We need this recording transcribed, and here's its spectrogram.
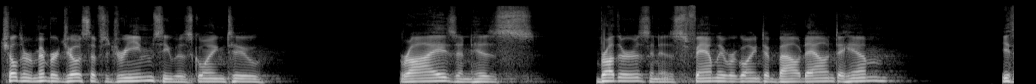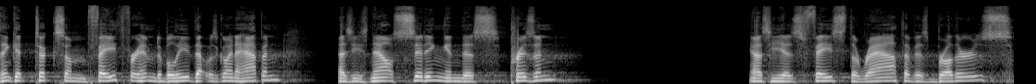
Children, remember Joseph's dreams. He was going to rise, and his brothers and his family were going to bow down to him. You think it took some faith for him to believe that was going to happen as he's now sitting in this prison, as he has faced the wrath of his brothers?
